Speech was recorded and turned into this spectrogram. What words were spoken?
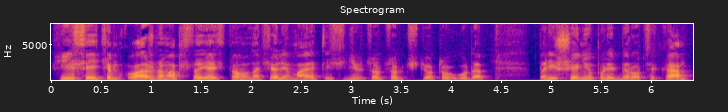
В связи с этим важным обстоятельством в начале мая 1944 года по решению Политбюро ЦК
